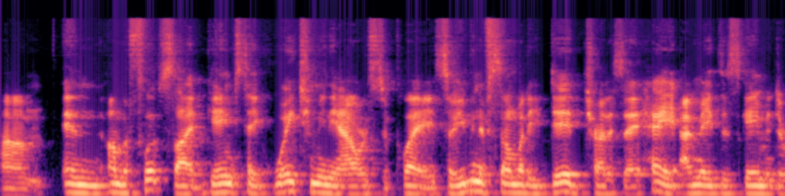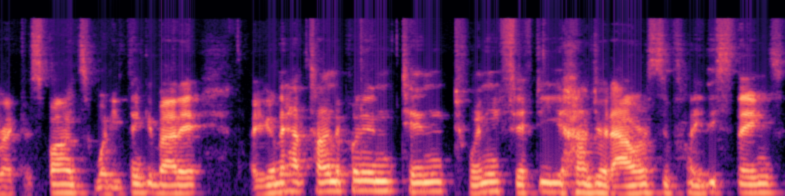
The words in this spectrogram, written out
Um, and on the flip side, games take way too many hours to play. So even if somebody did try to say, hey, I made this game in direct response, what do you think about it? Are you going to have time to put in 10, 20, 50, 100 hours to play these things?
